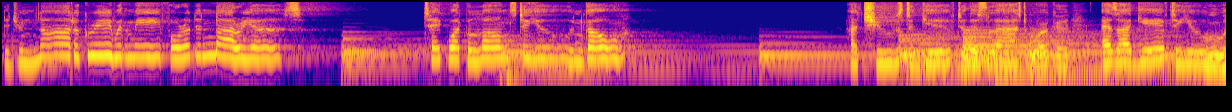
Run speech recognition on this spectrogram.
Did you not agree with me for a denarius? Take what belongs to you and go. I choose to give to this last worker as I give to you.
